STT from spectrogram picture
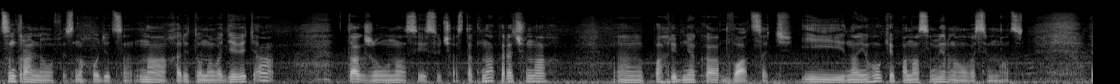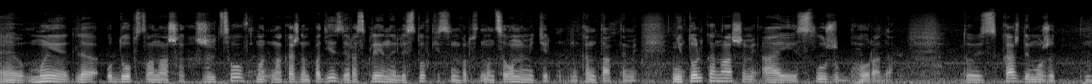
Центральный офис находится на Харитонова 9А. Также у нас есть участок на Карачунах, э, Погребняка 20 и на Югоке Панаса Мирного 18. Э, Мы для удобства наших жильцов мы на каждом подъезде расклеены листовки с информационными те- контактами. Не только нашими, а и служб города. То есть каждый может м,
